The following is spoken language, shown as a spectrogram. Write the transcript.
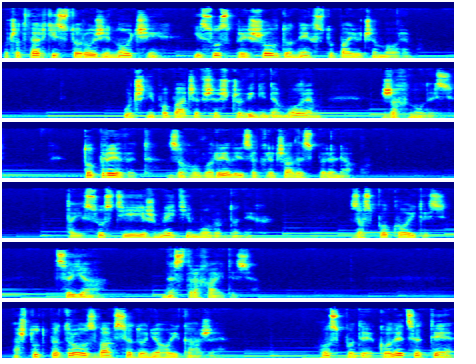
О четвертій сторожі ночі Ісус прийшов до них, ступаючи морем. Учні, побачивши, що Він іде морем, жахнулись. То привид, заговорили і закричали з переляку. Та Ісус тієї ж миті мовив до них Заспокойтесь, це я, не страхайтеся. Аж тут Петро озвався до нього і каже: Господи, коли це ти,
